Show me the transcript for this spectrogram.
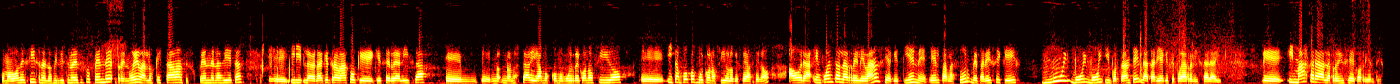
como vos decís, en el 2019 se suspende, renuevan los que estaban, se suspenden las dietas eh, y la verdad que el trabajo que, se realiza eh, no, no, está, digamos, como muy reconocido y tampoco es muy conocido lo que se hace, ¿no? Ahora, en cuanto a la relevancia que tiene el Parlasur, me parece que es muy, muy, muy importante la tarea que se pueda realizar ahí. Eh, y más para la provincia de Corrientes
